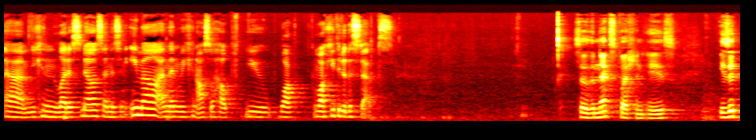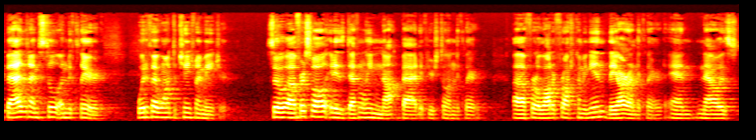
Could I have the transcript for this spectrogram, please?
um, you can let us know, send us an email, and then we can also help you walk walk you through the steps. So the next question is, is it bad that I'm still undeclared? What if I want to change my major? So uh, first of all, it is definitely not bad if you're still undeclared. Uh, for a lot of frosh coming in, they are undeclared, and now is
